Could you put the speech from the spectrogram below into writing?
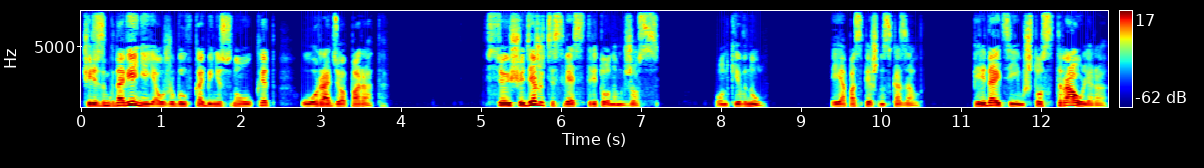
Через мгновение я уже был в кабине Сноу Кэт у радиоаппарата. «Все еще держите связь с Тритоном, Джосс?» Он кивнул. И я поспешно сказал. «Передайте им, что с траулера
